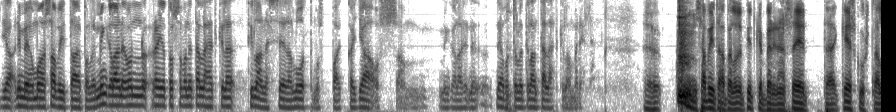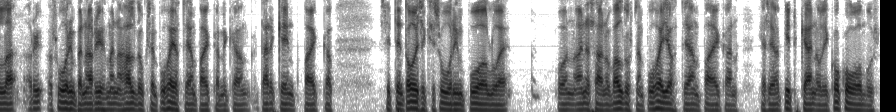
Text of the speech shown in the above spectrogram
ja nimenomaan Savitaipalle. Minkälainen on Reijo Tossavainen tällä hetkellä tilanne siellä luottamuspaikka jaossa? Minkälainen neuvottelutilanne tällä hetkellä on meneillään? Savitaipale oli pitkäperinä se, että keskustalla ry- suurimpana ryhmänä hallituksen puheenjohtajan paikka, mikä on tärkein paikka. Sitten toiseksi suurin puolue on aina saanut valtuuston puheenjohtajan paikan, ja se pitkään oli kokoomus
